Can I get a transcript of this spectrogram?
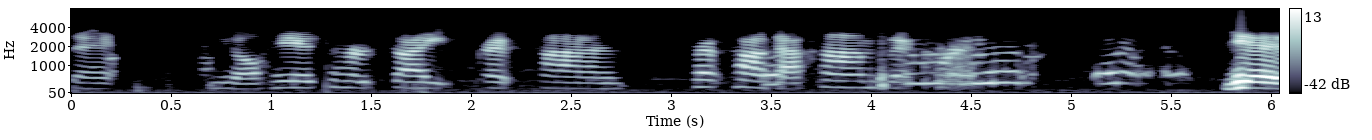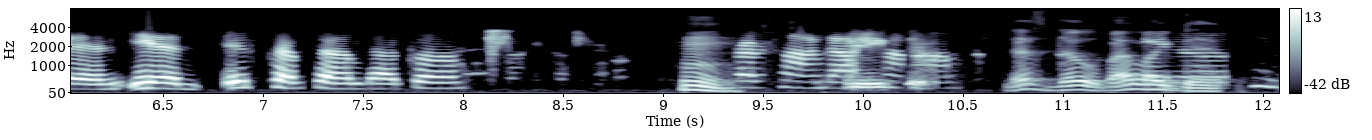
that. You know, head to her site, prep time, preptime.com. Is that correct? Yeah, yeah, it's preptime.com. Hmm. Preptime.com. That's dope. I like And, uh, that.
